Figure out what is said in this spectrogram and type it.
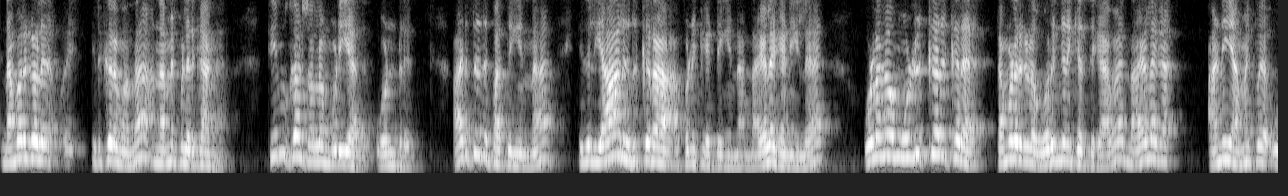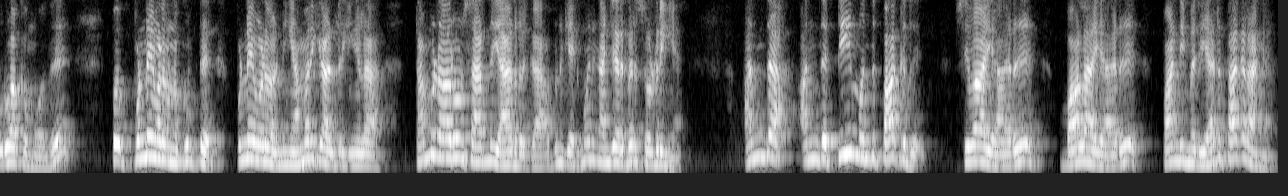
நபர்கள் இருக்கிறவங்க தான் அந்த அமைப்பில் இருக்காங்க. திமுகன்னு சொல்ல முடியாது. ஒன்று. அடுத்தது பார்த்தீங்கன்னா இதில் யார் இருக்கிறா அப்படின்னு கேட்டீங்கன்னா அந்த அயலக அணியில உலகம் முழுக்க இருக்கிற தமிழர்களை ஒருங்கிணைக்கிறதுக்காக இந்த அயலக அணி அமைப்பை உருவாக்கும் போது இப்போ புன்னைவளவனை கூப்பிட்டு புன்னைவளவன் நீங்க அமெரிக்காவில் இருக்கீங்களா? தமிழ் ஆர்வம் சார்ந்து யார் இருக்கா அப்படின்னு கேட்கும்போது நீங்க அஞ்சாறு பேர் சொல்றீங்க. அந்த அந்த டீம் வந்து பாக்குது. சிவா யாரு? பாலா யாரு? பாண்டிமதி யாரு பாக்குறாங்க.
